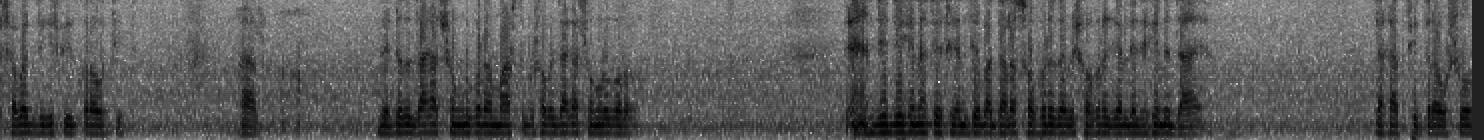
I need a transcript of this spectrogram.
সবার জিকির ফির করা উচিত। আর যেটা তো জায়গা সংগ্রহ করা, মাস তোমরা সবাই জায়গা সংগ্রহ করো। যে যেখানে আছে সেখান থেকে, বা যারা সফরে যাবে, সফরে গেলে যেখানে যায়, জাকাত, ফিতরা, ওসর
